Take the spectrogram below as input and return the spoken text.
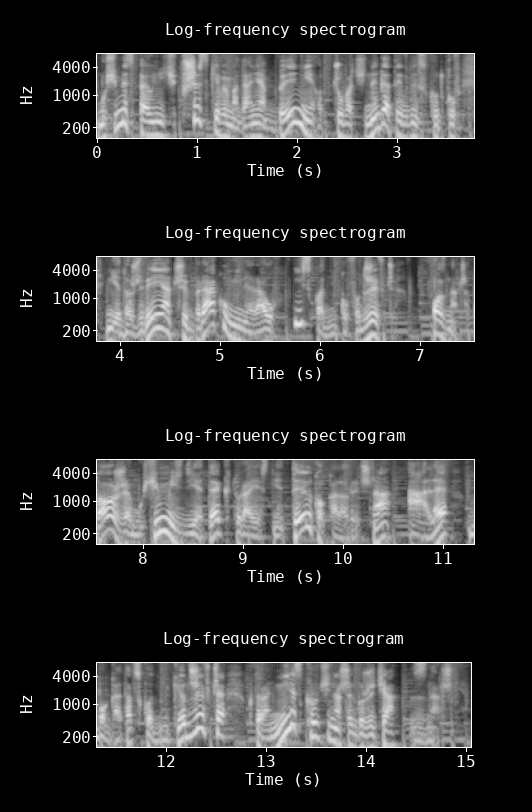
musimy spełnić wszystkie wymagania, by nie odczuwać negatywnych skutków niedożywienia czy braku minerałów i składników odżywczych. Oznacza to, że musimy mieć dietę, która jest nie tylko kaloryczna, ale bogata w składniki odżywcze, która nie skróci naszego życia znacznie.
